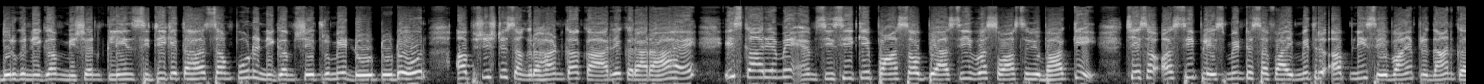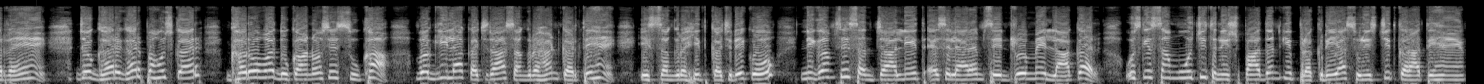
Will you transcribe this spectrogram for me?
दुर्ग निगम मिशन क्लीन सिटी के तहत संपूर्ण निगम क्षेत्र में डोर टू डोर अपशिष्ट संग्रहण का कार्य करा रहा है। इस कार्य में एमसीसी के पाँच सौ बयासी व स्वास्थ्य विभाग के 680 प्लेसमेंट सफ़ाई मित्र अपनी सेवाएँ प्रदान कर रहे हैं, जो घर घर पहुंचकर घरों व दुकानों से सूखा व गीला कचरा संग्रहण करते हैं। इस संग्रहित कचरे को निगम से संचालित एस सेंटरों में लाकर उसके समुचित निष्पादन की प्रक्रिया सुनिश्चित कराते हैं।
